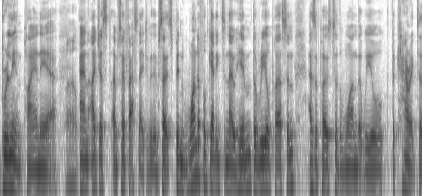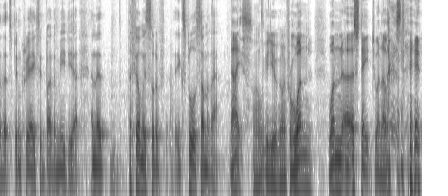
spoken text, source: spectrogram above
brilliant pioneer. Wow. And I just, I'm so fascinated with him. So it's been wonderful getting to know him, the real person, as opposed to the one that we all, the character that's been created by the media. And the, the film is sort of explores some of that. Nice. Well, look at you going from one one uh, estate to another estate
